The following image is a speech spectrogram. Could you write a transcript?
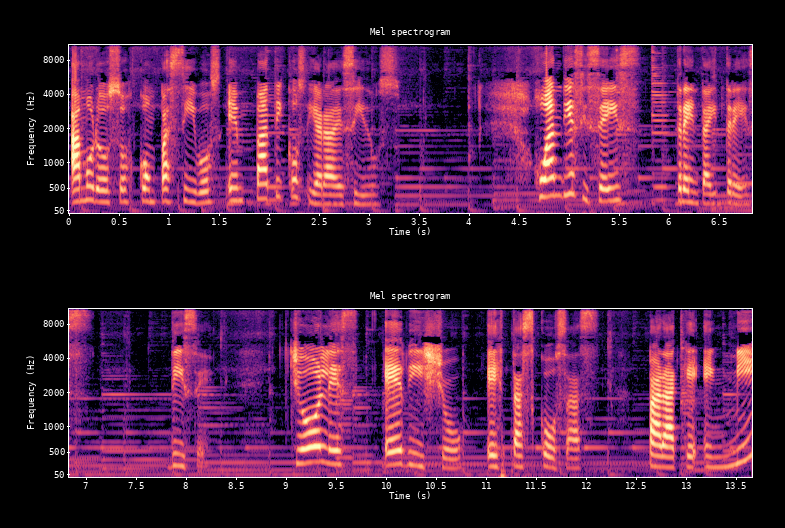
amorosos, compasivos, empáticos y agradecidos. Juan 16, 33 dice, yo les he dicho estas cosas para que en mí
